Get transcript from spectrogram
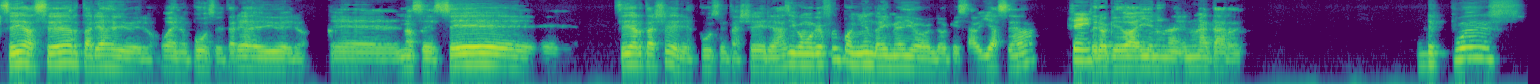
Sé hacer tareas de vivero. Bueno, puse tareas de vivero. Eh, no sé, sé, eh, sé dar talleres, puse talleres. Así como que fui poniendo ahí medio lo que sabía hacer, pero quedó ahí en una, en una tarde. Después,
